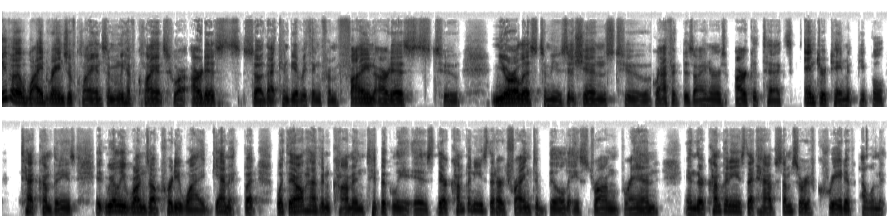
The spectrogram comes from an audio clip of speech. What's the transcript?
We have a wide range of clients. I mean, we have clients who are artists, so that can be everything from fine artists to muralists to musicians to graphic designers, architects, entertainment people, tech companies, it really runs a pretty wide gamut. But what they all have in common typically is they're companies that are trying to build a strong brand and they're companies that have some sort of creative element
